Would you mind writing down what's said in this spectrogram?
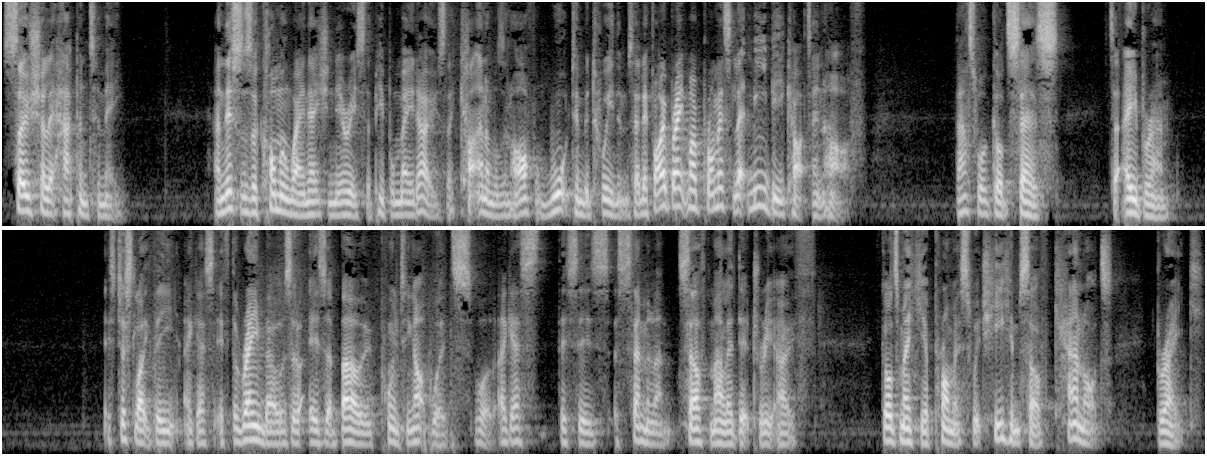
so shall it happen to me. And this was a common way in ancient Near East that people made oaths. They cut animals in half and walked in between them, said, If I break my promise, let me be cut in half. That's what God says to Abraham. It's just like the, I guess, if the rainbow is a, is a bow pointing upwards, well, I guess this is a similar self maledictory oath. God's making a promise which he himself cannot break.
